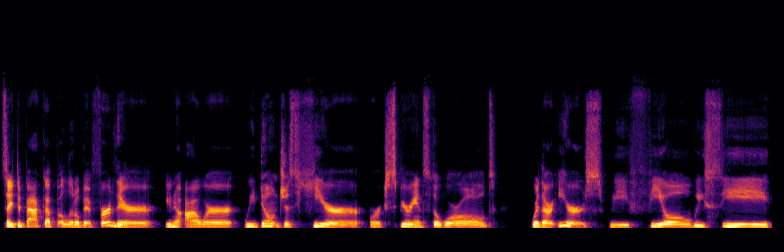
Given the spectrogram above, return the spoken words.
So to back up a little bit further, you know, our we don't just hear or experience the world with our ears. We feel, we see,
